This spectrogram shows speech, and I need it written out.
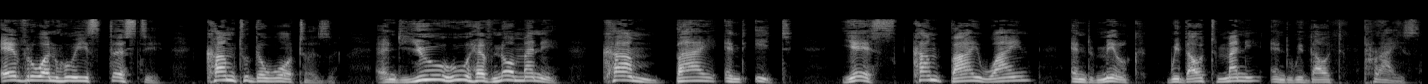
everyone who is thirsty, come to the waters, and you who have no money, come buy and eat. Yes, come buy wine and milk without money and without price.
